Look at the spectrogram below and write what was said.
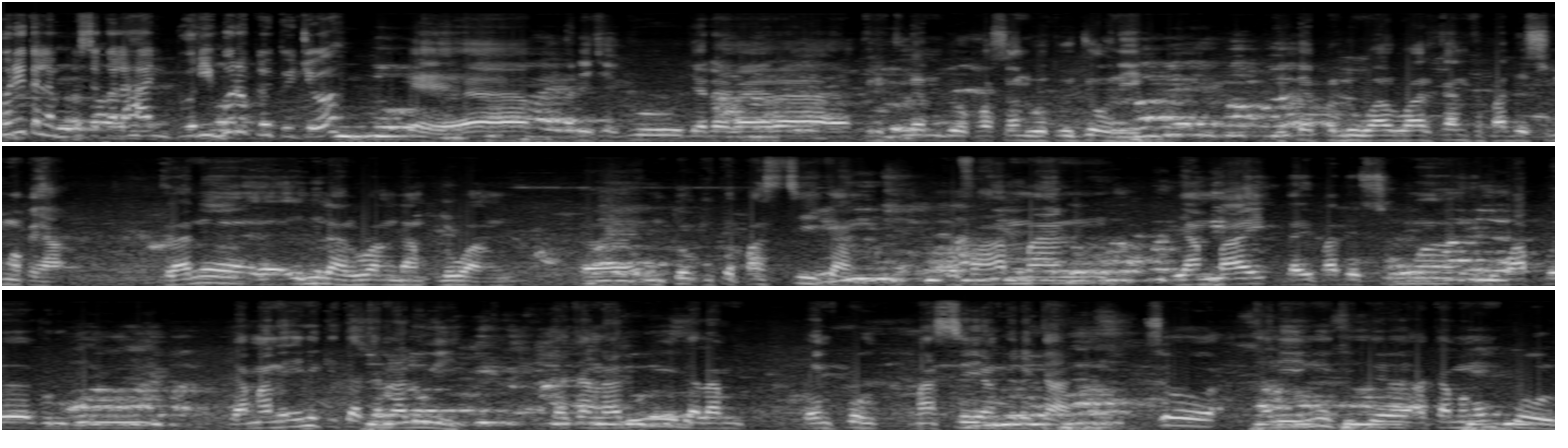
Kurikulum Persekolahan 2027? Okey, uh, pada cikgu Jalan Raya Kurikulum 2027 ni kita perlu war-warkan kepada semua pihak. Kerana uh, inilah ruang dan peluang uh, untuk kita pastikan perfahaman yang baik daripada semua bapa, guru-guru yang mana ini kita akan lalui. Kita akan lalui dalam tempoh masa yang terdekat. So hari ini kita akan mengumpul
